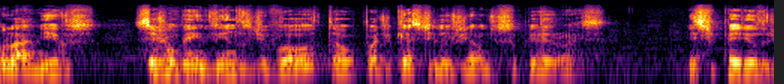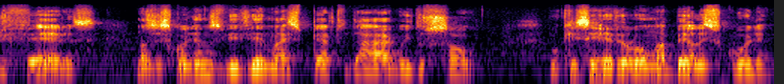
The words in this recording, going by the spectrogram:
Olá, amigos. Sejam bem-vindos de volta ao podcast Legião de Super-Heróis. Neste período de férias, nós escolhemos viver mais perto da água e do sol, o que se revelou uma bela escolha.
